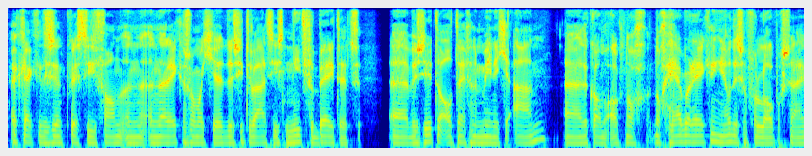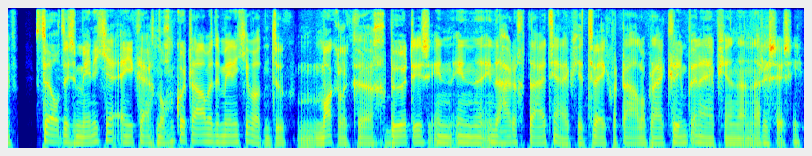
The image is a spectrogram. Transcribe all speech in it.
kijk, het is een kwestie van een, een rekensommetje. De situatie is niet verbeterd. We zitten al tegen een minnetje aan. Er komen ook nog, nog herberekeningen. Dat is een voorlopig cijfer. Stel, het is een minnetje en je krijgt nog een kwartaal met een minnetje, wat natuurlijk makkelijk uh, gebeurd is in, in, in de huidige tijd. Ja, dan heb je twee kwartalen op rij krimpen en dan heb je een, een recessie.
